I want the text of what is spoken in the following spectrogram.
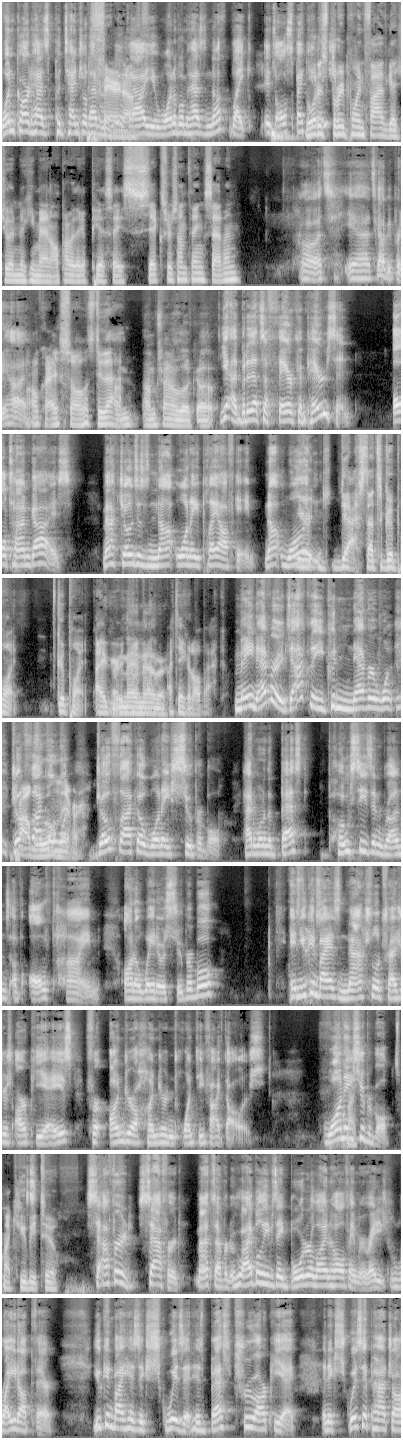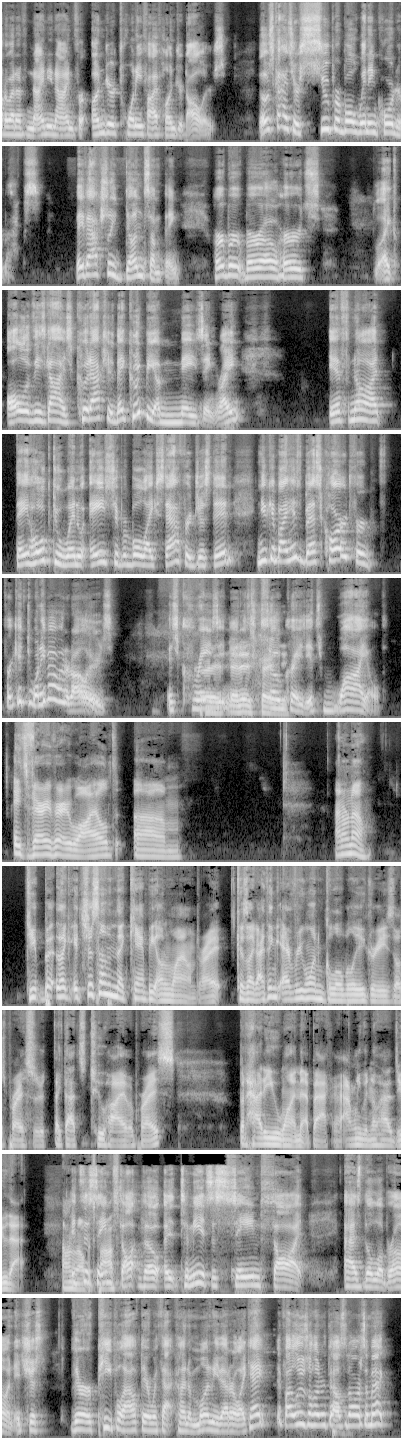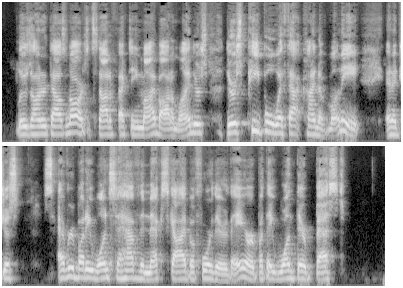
One card has potential to have Fair real enough. value. One of them has nothing. Like it's all speculation. What does 3.5 get you in Mickey Mantle? Probably like a PSA six or something, seven. Oh, it's yeah, it's got to be pretty high. Okay, so let's do that. I'm I'm trying to look up. Yeah, but that's a fair comparison. All time guys. Mac Jones has not won a playoff game. Not You're- one. yes, that's a good point. Good point. I agree. May that. never. I take it all back. May never exactly. He could never won. Joe Probably Flacco will won, never. Joe Flacco won a Super Bowl. Had one of the best postseason runs of all time on a way to a Super Bowl. And you can buy his National Treasures RPAs for under $125. Won a Super Bowl. It's my QB too. Stafford, Stafford, Matt Stafford, who I believe is a borderline Hall of Famer, right? He's right up there. You can buy his exquisite, his best true RPA, an exquisite patch auto out of 99 for under $2,500. Those guys are Super Bowl winning quarterbacks. They've actually done something. Herbert, Burrow, Hurts, like all of these guys could actually, they could be amazing, right? If not, they hope to win a Super Bowl like Stafford just did. And you can buy his best card for freaking twenty five hundred dollars. It's crazy, man. it is It's so crazy. crazy. It's wild. It's very, very wild. Um, I don't know. Do you, but like it's just something that can't be unwound, right? Because like I think everyone globally agrees those prices are like that's too high of a price. But how do you wind that back? I don't even know how to do that. I don't know It's the same possible. thought, though. It- to me, it's the same thought as the LeBron. It's just there are people out there with that kind of money that are like, hey, if I lose hundred thousand dollars, I'm Mac. Lose hundred thousand dollars. It's not affecting my bottom line. There's there's people with that kind of money, and it just everybody wants to have the next guy before they're there, but they want their best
